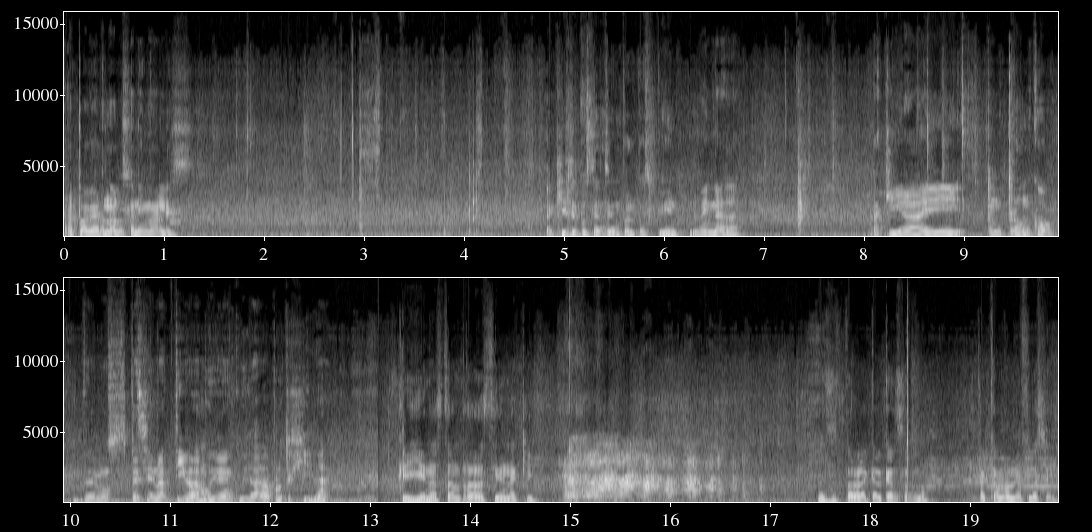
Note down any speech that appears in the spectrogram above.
Apagaron a los animales. Aquí supuestamente hay un puerco espín, no hay nada. Aquí hay un tronco, vemos especie nativa, muy bien cuidada, protegida. Qué llenas tan raras tienen aquí. Eso es para la que alcanzó, ¿no? Está cabrón la inflación.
